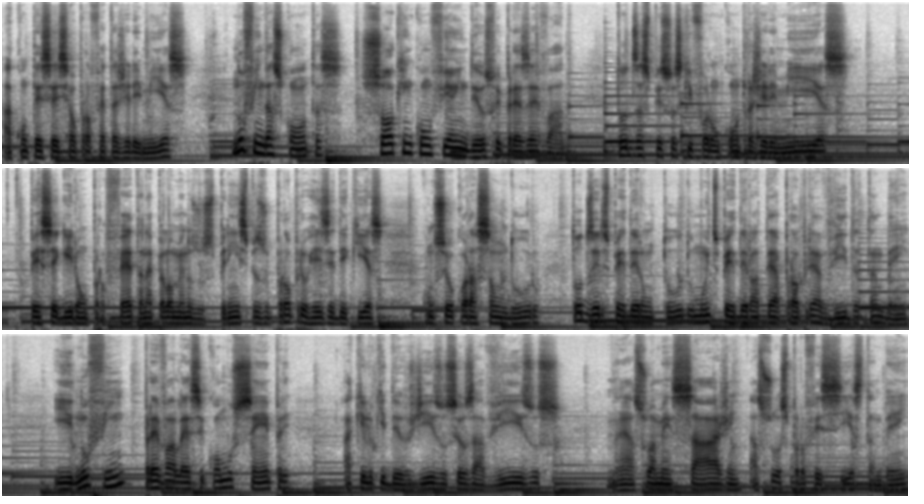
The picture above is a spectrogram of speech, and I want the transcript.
acontecesse ao profeta Jeremias. No fim das contas, só quem confia em Deus foi preservado. Todas as pessoas que foram contra Jeremias, perseguiram o profeta, né? pelo menos os príncipes, o próprio rei Zedequias com seu coração duro. Todos eles perderam tudo, muitos perderam até a própria vida também. E no fim, prevalece como sempre aquilo que Deus diz, os seus avisos, né? a sua mensagem, as suas profecias também.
